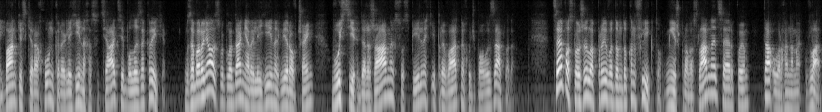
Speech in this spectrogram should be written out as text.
банківські рахунки релігійних асоціацій були закриті. Заборонялось викладання релігійних віровчень в усіх державних, суспільних і приватних учбових закладах. Це послужило приводом до конфлікту між православною церквою та органами влади.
